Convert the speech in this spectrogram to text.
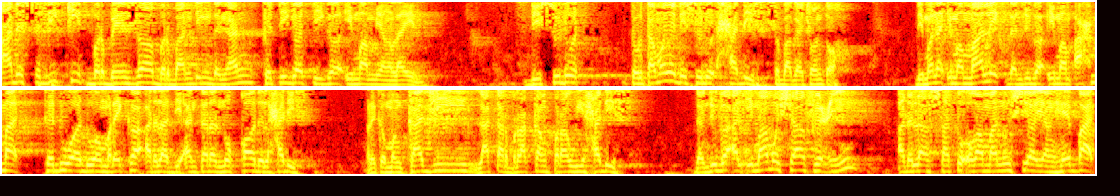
ada sedikit berbeza berbanding dengan ketiga-tiga imam yang lain. Di sudut terutamanya di sudut hadis sebagai contoh di mana Imam Malik dan juga Imam Ahmad kedua-dua mereka adalah di antara nuqadul hadis. Mereka mengkaji latar belakang perawi hadis. Dan juga Al-Imam Syafi'i adalah satu orang manusia yang hebat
